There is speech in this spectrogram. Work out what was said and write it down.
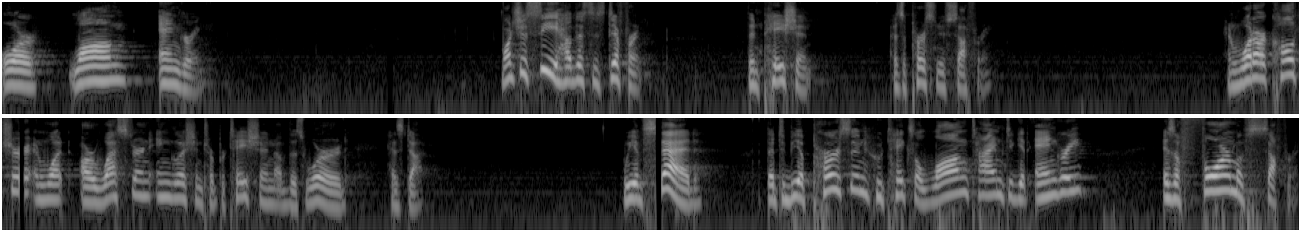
or long angering. I want you to see how this is different than patient as a person who's suffering. And what our culture and what our Western English interpretation of this word has done. We have said that to be a person who takes a long time to get angry is a form of suffering.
